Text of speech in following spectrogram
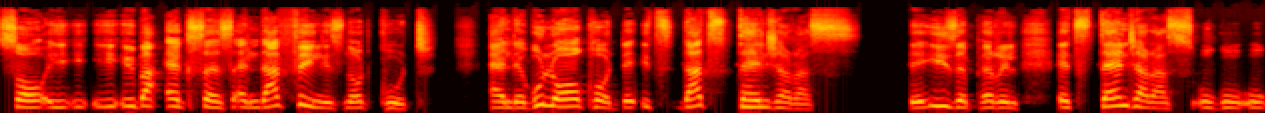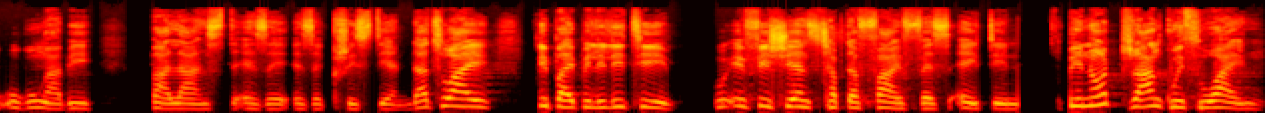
So iba excess and that thing is not good. And the good kulokho it's that's dangerous. There is a peril. It's dangerous ukungabi balanced as a as a Christian. That's why iBhayibheli lithi Ephesians chapter 5 verse 18 Be not drunk with wine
